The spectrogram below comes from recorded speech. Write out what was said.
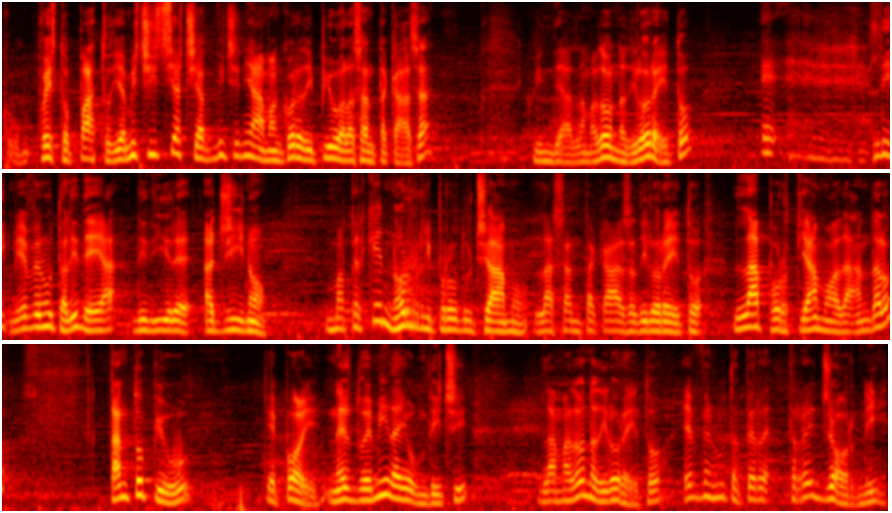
Con questo patto di amicizia ci avviciniamo ancora di più alla Santa Casa, quindi alla Madonna di Loreto, e lì mi è venuta l'idea di dire a Gino, ma perché non riproduciamo la Santa Casa di Loreto, la portiamo ad Andalo? Tanto più che poi nel 2011 la Madonna di Loreto è venuta per tre giorni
